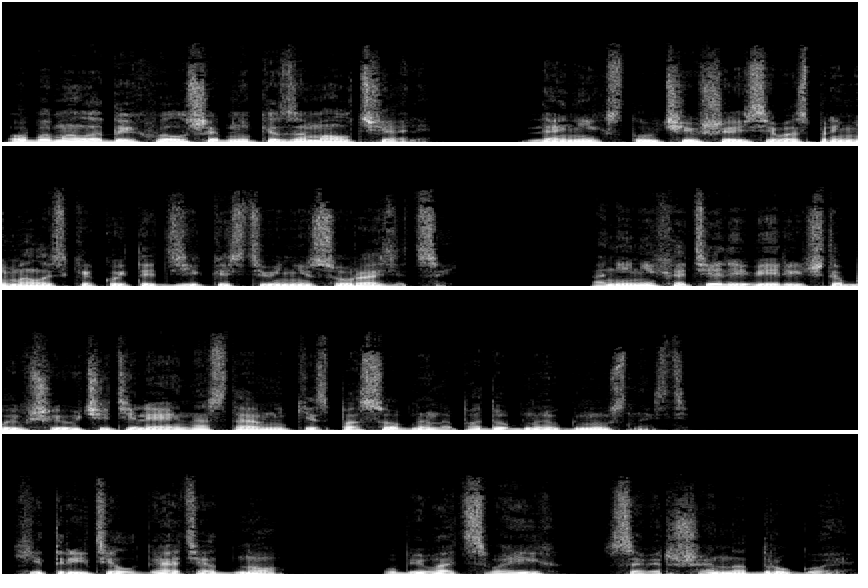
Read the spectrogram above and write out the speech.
Оба молодых волшебника замолчали. Для них случившееся воспринималось какой-то дикостью и несуразицей. Они не хотели верить, что бывшие учителя и наставники способны на подобную гнусность. Хитрить и лгать одно, убивать своих — совершенно другое.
